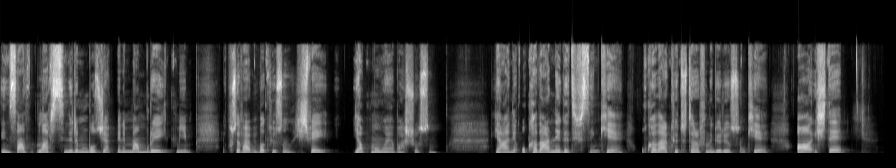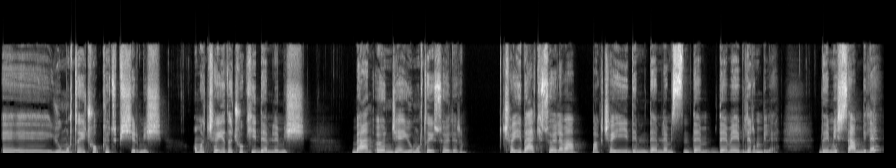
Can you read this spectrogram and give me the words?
insanlar sinirimi bozacak benim ben buraya gitmeyeyim. Bu sefer bir bakıyorsun hiçbir şey yapmamaya başlıyorsun. Yani o kadar negatifsin ki o kadar kötü tarafını görüyorsun ki aa işte e, yumurtayı çok kötü pişirmiş ama çayı da çok iyi demlemiş. Ben önce yumurtayı söylerim. Çayı belki söylemem. Bak çayı iyi demlemişsin dem, demeyebilirim bile. Demişsem bile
